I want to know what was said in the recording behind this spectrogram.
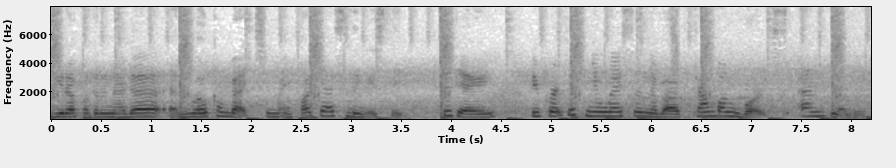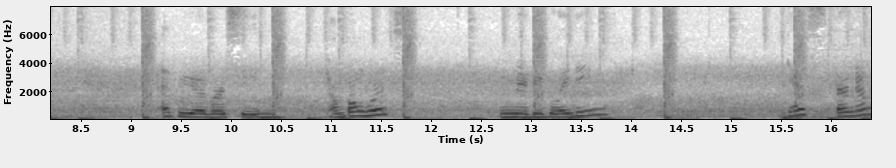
Nadira Fatranada and welcome back to my podcast Linguistic. Today, we practice new lesson about compound words and blending. Have you ever seen compound words? Maybe blending? Yes or no?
